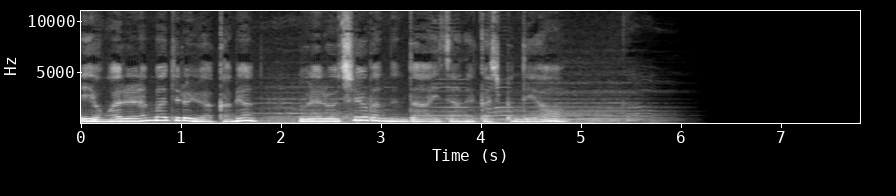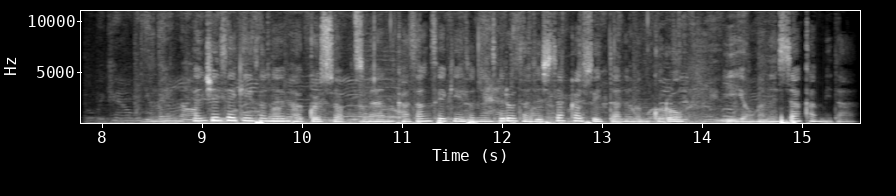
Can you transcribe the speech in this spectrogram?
이 영화를 한마디로 요약하면 노래로 치유받는다이지 않을까 싶은데요. 현실 세계에서는 바꿀 수 없지만 가상 세계에서는 새로 다시 시작할 수 있다는 문구로 이 영화는 시작합니다.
